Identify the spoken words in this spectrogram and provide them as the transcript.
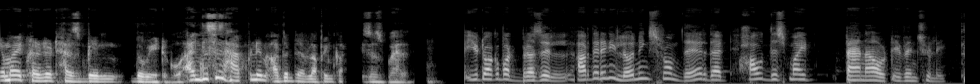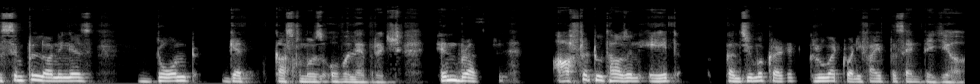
EMI credit has been the way to go. And this has happened in other developing countries as well. You talk about Brazil. Are there any learnings from there that how this might pan out eventually? The simple learning is don't get customers over leveraged. In Brazil, after 2008, consumer credit grew at 25% a year.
